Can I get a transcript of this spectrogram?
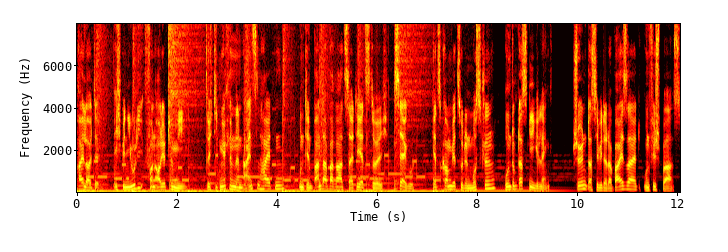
Hi Leute, ich bin Juli von Audiotomie. Durch die knöchernen Einzelheiten und den Bandapparat seid ihr jetzt durch. Sehr gut. Jetzt kommen wir zu den Muskeln rund um das Kniegelenk. Schön, dass ihr wieder dabei seid und viel Spaß.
